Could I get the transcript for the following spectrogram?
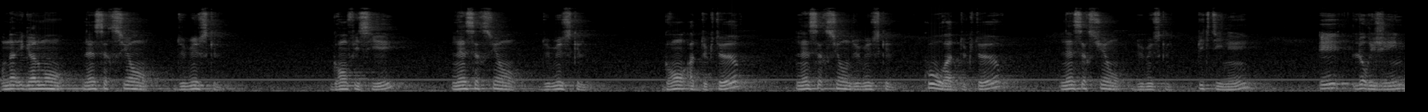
On a également l'insertion du muscle grand fessier, l'insertion du muscle grand adducteur, l'insertion du muscle court adducteur, l'insertion du muscle pectiné et l'origine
